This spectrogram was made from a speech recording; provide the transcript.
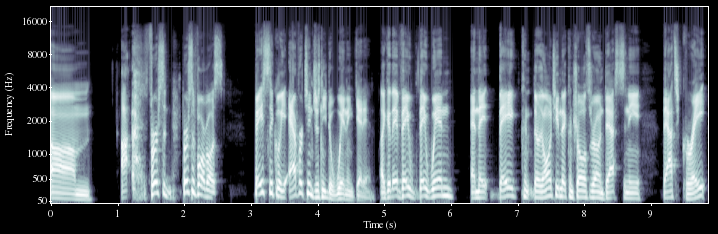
Um, I, first and first and foremost, basically Everton just need to win and get in. Like if they they win, and they they they're the only team that controls their own destiny. That's great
